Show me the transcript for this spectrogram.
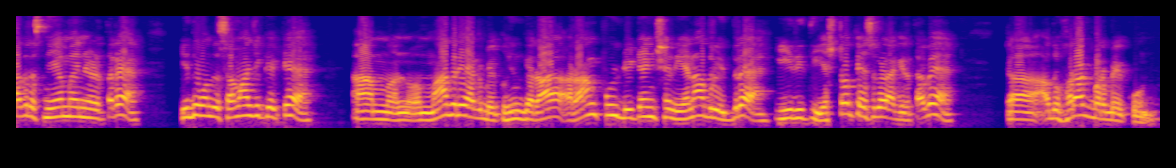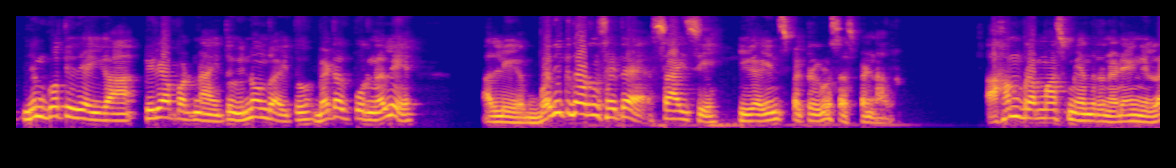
ಆದ್ರೆ ಏನು ಹೇಳ್ತಾರೆ, ಇದು ಒಂದು ಸಮಾಜಕ್ಕೆ ಮಾದರಿ ಆಗಬೇಕು. ಹಿಂಗೆ ರಾಂಗ್ ಫುಲ್ ಡಿಟೆನ್ಷನ್ ಏನಾದರೂ ಇದ್ರೆ ಈ ರೀತಿ ಎಷ್ಟೋ ಕೇಸ್ಗಳಾಗಿರ್ತವೆ ಅದು ಹೊರಗೆ ಬರಬೇಕು. ನಿಮ್ಗೆ ಗೊತ್ತಿದೆ, ಈಗ ಪಿರಿಯಾಪಟ್ನ ಆಯಿತು, ಇನ್ನೊಂದು ಆಯಿತು ಬೆಟ್ಟದಪುರ್ನಲ್ಲಿ ಅಲ್ಲಿ ಬದುಕಿದವ್ರನ್ನ ಸಹಿತ ಸಾಯಿಸಿ ಈಗ ಇನ್ಸ್ಪೆಕ್ಟರ್ಗಳು ಸಸ್ಪೆಂಡ್ ಆದ್ರು. ಅಹಂ ಬ್ರಹ್ಮಾಸ್ಮಿ ಅಂದ್ರೆ ನಡೆಯಂಗಿಲ್ಲ.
